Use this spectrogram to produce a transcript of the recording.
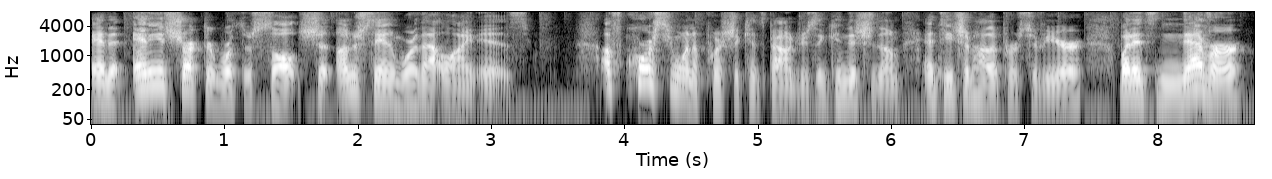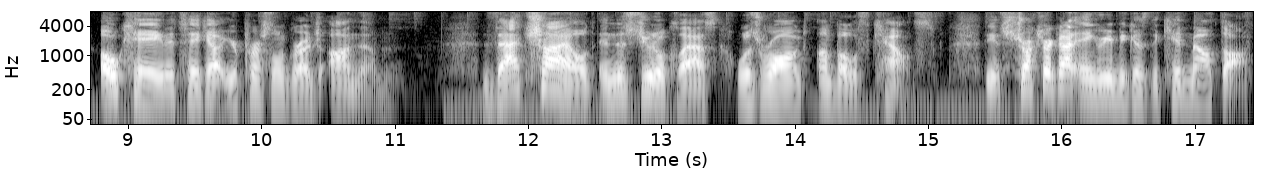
and any instructor worth their salt should understand where that line is. Of course you want to push the kids' boundaries and condition them and teach them how to persevere, but it's never okay to take out your personal grudge on them. That child in this judo class was wronged on both counts. The instructor got angry because the kid mouthed off.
